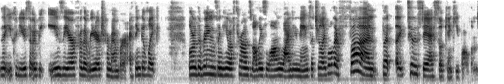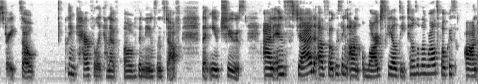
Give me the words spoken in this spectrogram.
that you could use that would be easier for the reader to remember? I think of like Lord of the Rings and Game of Thrones and all these long winding names that you're like, well, they're fun, but like to this day, I still can't keep all of them straight. So think carefully kind of of the names and stuff that you choose. And instead of focusing on large scale details of the world, focus on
